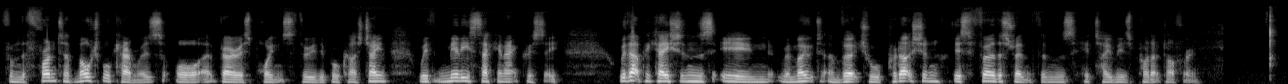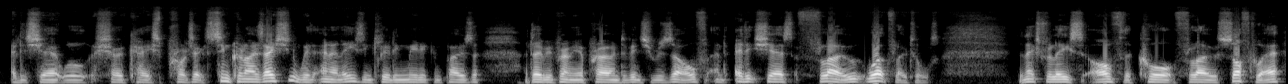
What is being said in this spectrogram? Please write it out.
from the front of multiple cameras or at various points through the broadcast chain with millisecond accuracy. With applications in remote and virtual production, this further strengthens Hitomi's product offering. EditShare will showcase project synchronization with NLEs, including Media Composer, Adobe Premiere Pro, and DaVinci Resolve, and EditShare's Flow workflow tools. The next release of the core Flow software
